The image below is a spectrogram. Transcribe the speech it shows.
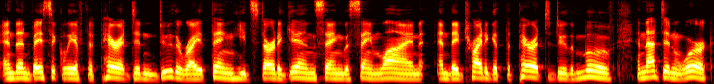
and then basically, if the parrot didn't do the right thing, he'd start again saying the same line, and they'd try to get the parrot to do the move, and that didn't work.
